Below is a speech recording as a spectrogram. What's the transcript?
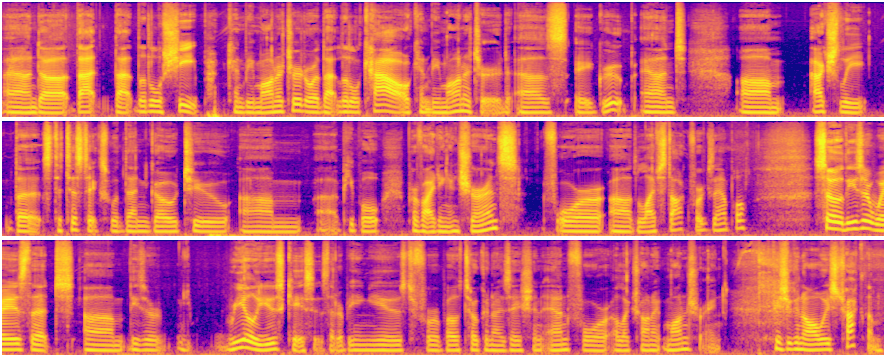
And uh, that that little sheep can be monitored, or that little cow can be monitored as a group. And um, actually the statistics would then go to um, uh, people providing insurance for uh, the livestock, for example. So these are ways that um, these are real use cases that are being used for both tokenization and for electronic monitoring because you can always track them.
